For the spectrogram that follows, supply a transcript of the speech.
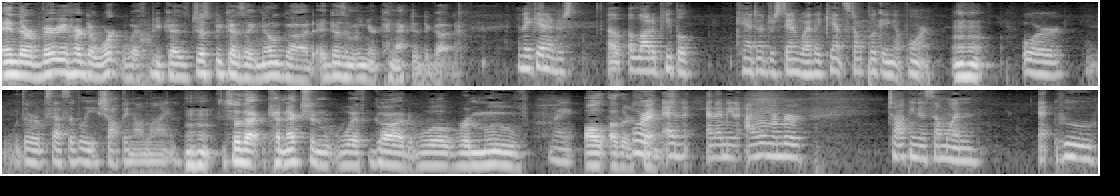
And they're very hard to work with because just because they know God, it doesn't mean you're connected to God. And they can't understand. A, a lot of people can't understand why they can't stop looking at porn, or they're obsessively shopping online. So that connection with God will remove Right. all other Or things. and and I mean, I remember talking to someone who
